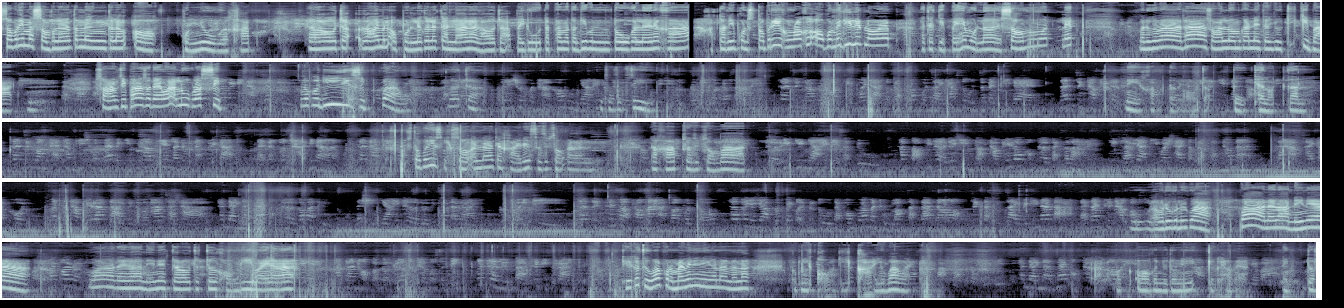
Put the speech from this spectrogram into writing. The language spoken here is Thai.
สตรอเบอรี่มาสองผลแล้วต้นหนึ่งกำลังออกผลอยู่นะครับ แล้วเราจะรอให้มันออกผลเลยก็แล้วกันนะแล้วเราจะไปดูตัดภาพมาตอนที่มันโตกันเลยนะคะครับตอนนี้ผลสตรอเบอรี่ของเราก็ออกผลเป็นที่เรียบร้อยครับเราจะเก็บไปให้หมดเลยสองเมล็ด มาดูกันว่าถ้าสองอันรวมกันเนี่ยจะอยู่ที่กี่บาทสามสิบห้าแสดงว่าลูกละสิบแล้วก็ยี่สิบเปล่าน่าจะสามสิบสี่ นี่ครับเดี๋ยวเราจะปลูกแครอทกัน สตรอเบอรี่อีกสองอันน่าจะขายได้สามสิบสองอันนะครับสามสิบสองบาท เรามาดูกันดีกว่า ว่าในรหัสนี้เนี่ย ว่าในรหัสนี้เนี่ยจะเราจะเจอของดีไหมนะโอเคก็ถือว่าผลไม้ไม่ได้ดีขนาดนั้นนะก็มีของดีขายอยู่บ้างแหละปักออกันอยู่ตรงนี้เก็บไปแล้วนะหนึ่งเก็บ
